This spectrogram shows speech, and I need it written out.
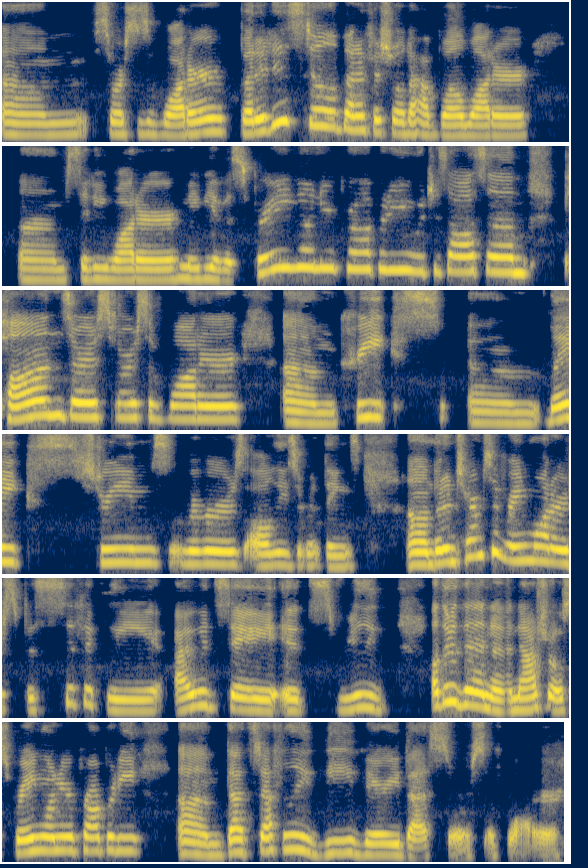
um, sources of water, but it is still beneficial to have well water um, city water. Maybe you have a spring on your property, which is awesome. Ponds are a source of water, um, creeks, um, lakes, streams, rivers, all these different things. Um, but in terms of rainwater specifically, I would say it's really, other than a natural spring on your property, um, that's definitely the very best source of water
